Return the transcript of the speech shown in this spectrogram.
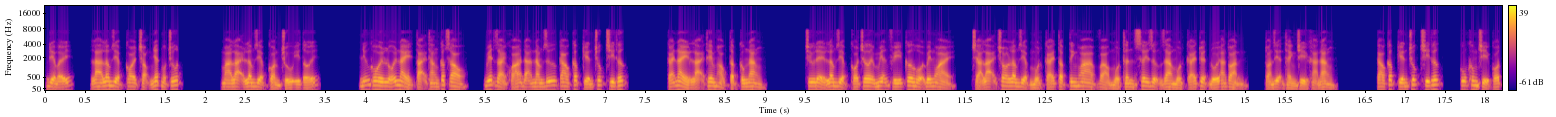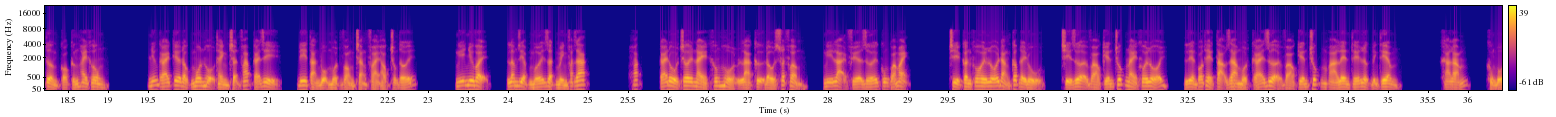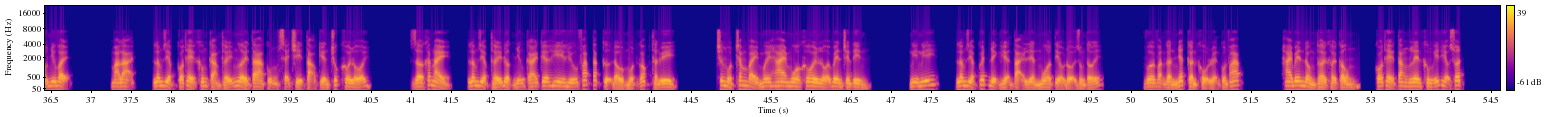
Điểm ấy là lâm diệp coi trọng nhất một chút, mà lại lâm diệp còn chú ý tới. Những khôi lỗi này tại thăng cấp sau, biết giải khóa đã nắm giữ cao cấp kiến trúc tri thức. Cái này lại thêm học tập công năng. Chứ để lâm diệp có chơi miễn phí cơ hội bên ngoài, trả lại cho lâm diệp một cái tập tinh hoa vào một thân xây dựng ra một cái tuyệt đối an toàn toàn diện thành trì khả năng. Cao cấp kiến trúc tri thức cũng không chỉ có tưởng có cứng hay không. Những cái kia độc môn hộ thành trận pháp cái gì, đi tản bộ một vòng chẳng phải học trộm tới. Nghĩ như vậy, lâm diệp mới giật mình phát giác. Hoặc cái đồ chơi này không hổ là cự đầu xuất phẩm nghĩ lại phía dưới cũng quá mạnh. Chỉ cần khôi lỗi đẳng cấp đầy đủ, chỉ dựa vào kiến trúc này khôi lỗi, liền có thể tạo ra một cái dựa vào kiến trúc mà lên thế lực đỉnh tiêm. Khá lắm, khủng bố như vậy. Mà lại, lâm diệp có thể không cảm thấy người ta cũng sẽ chỉ tạo kiến trúc khôi lỗi. Giờ khắc này, lâm diệp thấy được những cái kia hy hữu pháp tắc cự đầu một góc thần uy. Chương một trăm bảy mươi hai mua khôi lỗi bên trên tin. Nghĩ nghĩ, lâm diệp quyết định hiện tại liền mua tiểu đội dùng tới. Vừa vặn gần nhất cần khổ luyện quân pháp. Hai bên đồng thời khởi công, có thể tăng lên không ít hiệu suất.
